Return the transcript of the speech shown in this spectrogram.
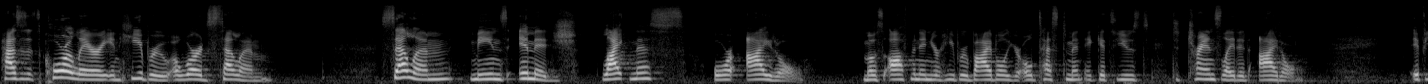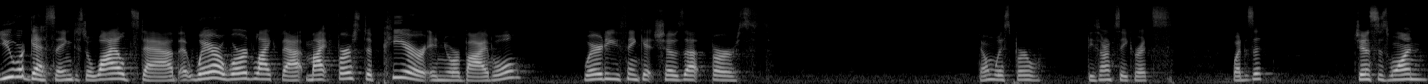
has as its corollary in Hebrew a word selem. Selem means image, likeness, or idol. Most often in your Hebrew Bible, your Old Testament, it gets used to translated idol. If you were guessing, just a wild stab, at where a word like that might first appear in your Bible, where do you think it shows up first? Don't whisper. These aren't secrets. What is it? Genesis 1.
